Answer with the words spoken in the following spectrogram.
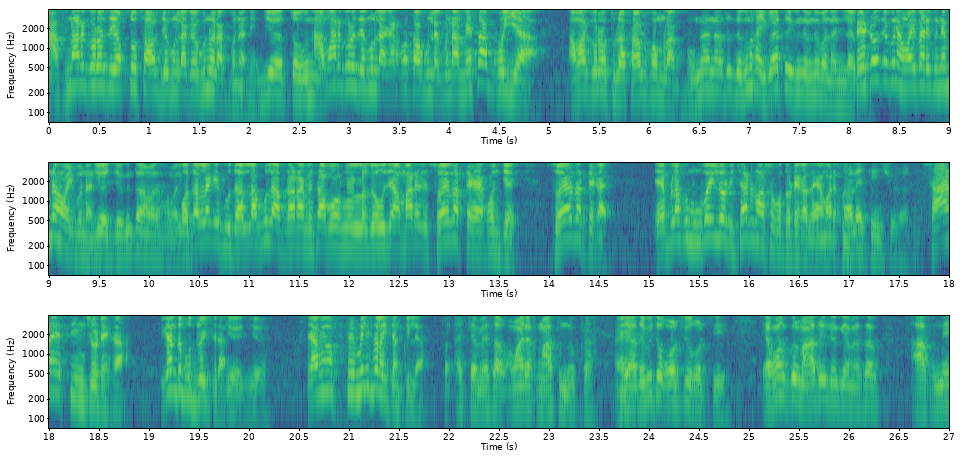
আপনার ঘরে যে অত চাউল যেগুন লাগে ওগুলো লাগবে না নি? যে তো উনি- আমার ঘরে যেগুন লাগার কথা ওগুলো লাগবে না। মেসাব হইয়া আমার ঘরে তুলা চাউল কম লাগবো। না না তো খাইবা তো এগুলো এমনি বানানি লাগবে। পেটও যখন হামাই পারি এমনি হামাইব না জি জি কিন্তু আমার হামাই কথার লাগে ফুদাল্লা ফুল আপনার চাব লগেও যে আমার ছয় হাজার টাকা এখন যায় ছয় হাজার টাকায়। এবলাক মোবাইলের রিচার্জ মাসে কত টাকা যায় আমার এখন সাড়ে তিনশো টাকা। সাড়ে তিনশো টাকা। এখান তো বুঝবাইতরা জি জি। আমি আমার ফ্যামিলি চালাইতাম কিলা। আচ্ছা মেসাব আমার এক মাথা নৌকা। হ্যাঁ। বিয়াদবি তো করছি করছি। এখন কোন মাথা হইল মেসাব আপনি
